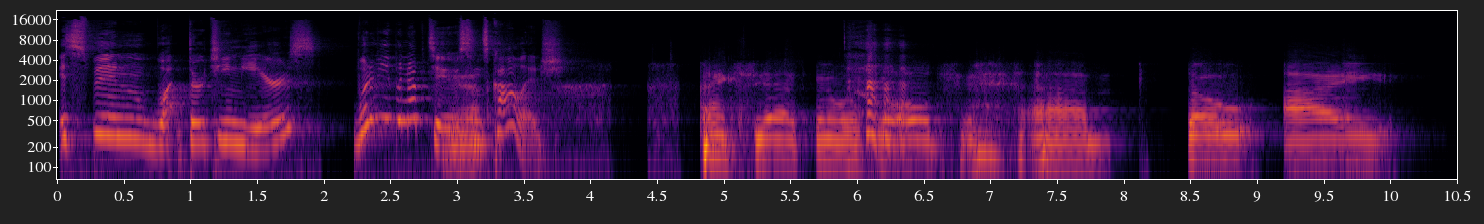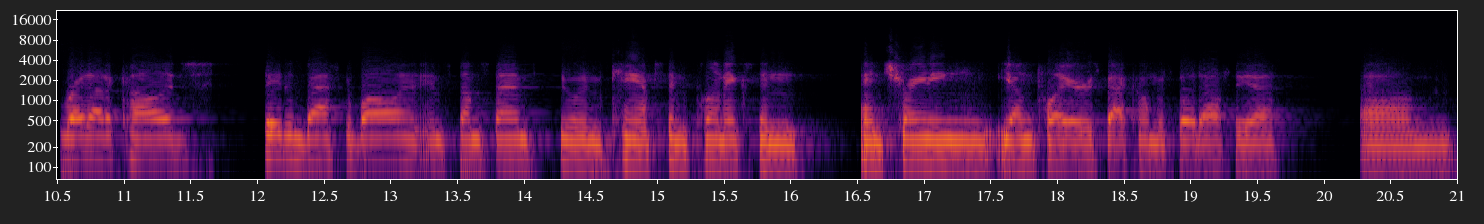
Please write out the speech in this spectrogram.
It's been what 13 years. What have you been up to yeah. since college? Thanks. Yeah, it's been a little old. Um, so I, right out of college, stayed in basketball in, in some sense, doing camps and clinics and and training young players back home in Philadelphia. Um,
